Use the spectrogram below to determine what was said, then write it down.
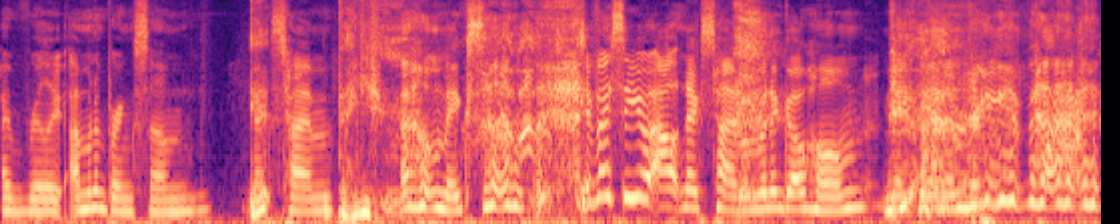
I really I'm to bring some next time. Thank you. I'll make some. if I see you out next time, I'm gonna go home, make it, and then bring it back.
